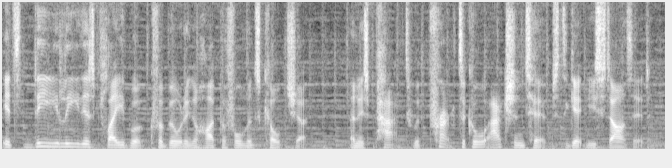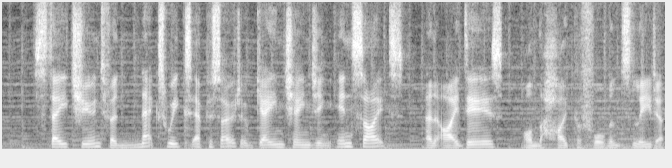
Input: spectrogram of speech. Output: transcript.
It's the leader's playbook for building a high performance culture and is packed with practical action tips to get you started. Stay tuned for next week's episode of game changing insights and ideas on the high performance leader.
